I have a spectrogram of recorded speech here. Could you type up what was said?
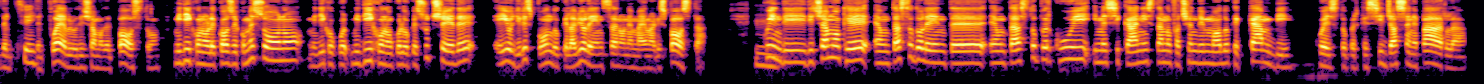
del, sì. del, pueblo, diciamo, del posto. Mi dicono le cose come sono, mi, dico, mi, dicono quello che succede e io gli rispondo che la violenza non è mai una risposta. Mm. Quindi diciamo che è un tasto dolente, è un tasto per cui i messicani stanno facendo in modo che cambi questo, perché sì, già se ne parla.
